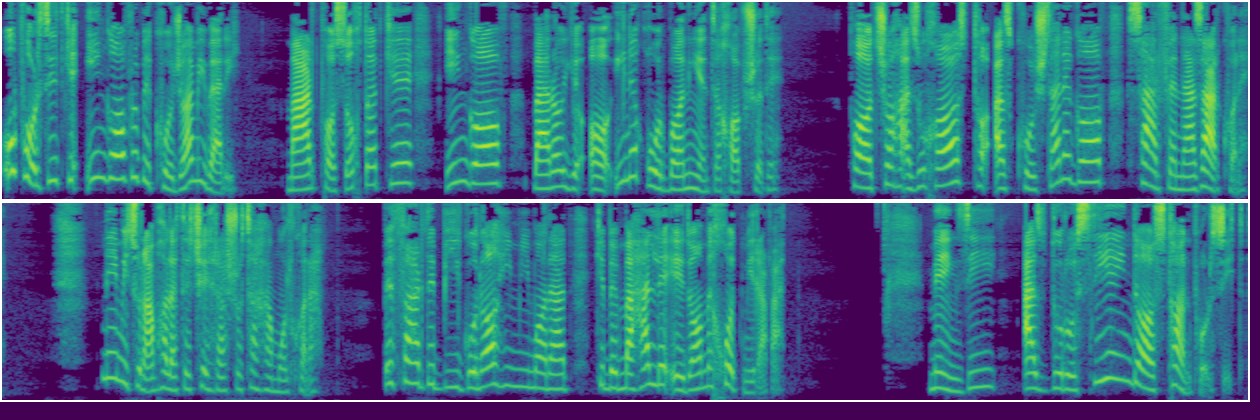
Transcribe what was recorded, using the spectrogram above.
او پرسید که این گاو رو به کجا می‌بری؟ مرد پاسخ داد که این گاو برای آین قربانی انتخاب شده. پادشاه از او خواست تا از کشتن گاو صرف نظر کنه. نمی‌تونم حالت چهرش رو تحمل کنم. به فرد بیگناهی میماند که به محل اعدام خود می‌رود. منگزی از درستی این داستان پرسید.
